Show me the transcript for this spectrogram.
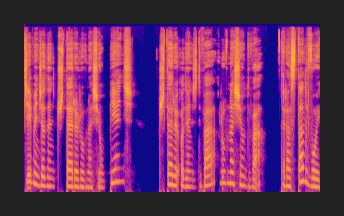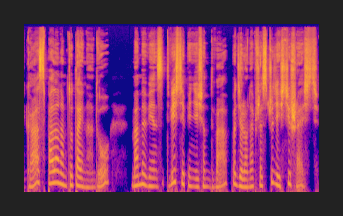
9 odjąć 4 równa się 5, 4 odjąć 2 równa się 2. Teraz ta dwójka spada nam tutaj na dół, mamy więc 252 podzielone przez 36.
